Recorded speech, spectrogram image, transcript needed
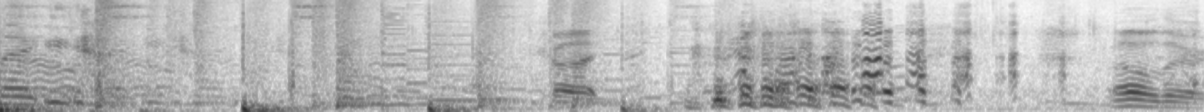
Me. Cut. oh, there.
